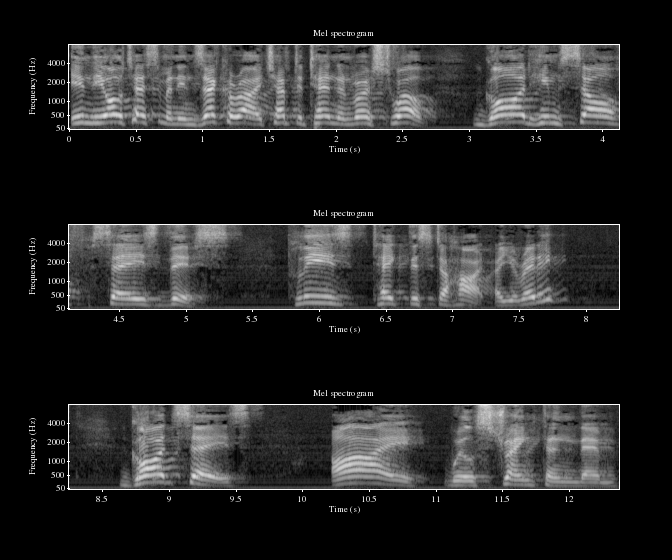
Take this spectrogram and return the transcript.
In the Old Testament, in Zechariah chapter 10 and verse 12, God Himself says this. Please take this to heart. Are you ready? God says, I will strengthen them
